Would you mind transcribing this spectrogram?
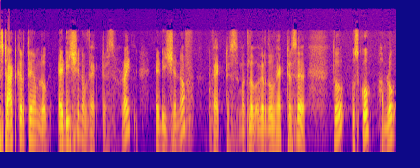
स्टार्ट करते हैं हम लोग addition of vectors right addition of vectors मतलब अगर दो वेक्टर्स है तो उसको हम लोग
